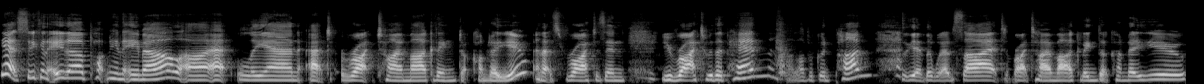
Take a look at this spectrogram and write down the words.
Yeah, so you can either pop me an email uh, at leanne at writetimemarketing.com.au, and that's right as in you write with a pen. I love a good pun. So yeah, the website, writetimemarketing.com.au.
